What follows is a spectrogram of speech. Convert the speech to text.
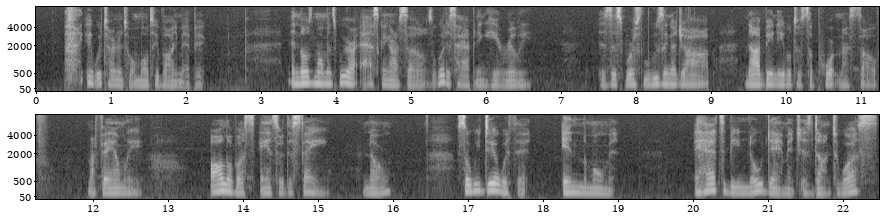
it would turn into a multi volume epic. In those moments, we are asking ourselves, what is happening here, really? Is this worth losing a job, not being able to support myself, my family? All of us answer the same no. So we deal with it in the moment. It had to be no damage is done to us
